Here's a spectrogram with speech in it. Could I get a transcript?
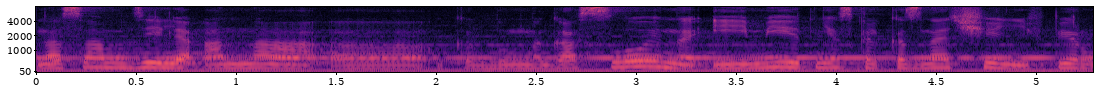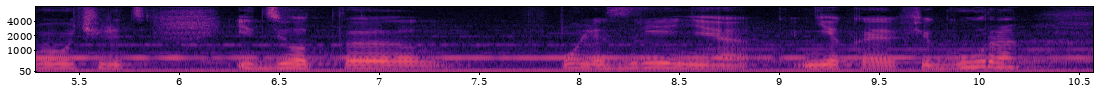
На самом деле она э, как бы многослойна и имеет несколько значений. В первую очередь идет в поле зрения некая фигура, Э,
